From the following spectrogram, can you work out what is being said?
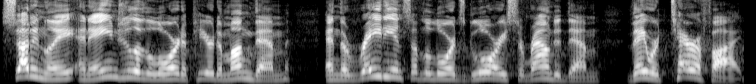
Suddenly, an angel of the Lord appeared among them, and the radiance of the Lord's glory surrounded them. They were terrified,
